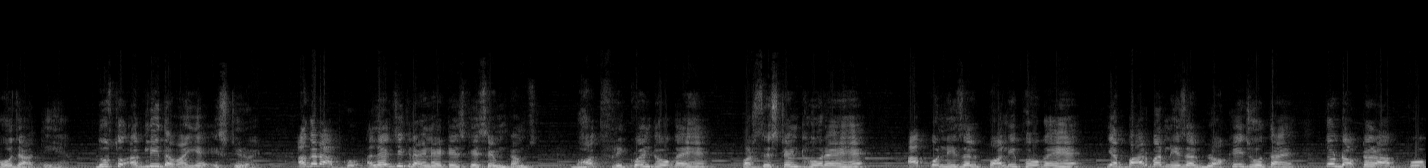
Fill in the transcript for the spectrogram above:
हो जाती हैं। दोस्तों, अगली दवाई है स्टीरोइड अगर आपको एलर्जिक राइनाइटिस के सिम्टम्स बहुत फ्रीक्वेंट हो गए हैं परसिस्टेंट हो रहे हैं, आपको नेज़ल पॉलिप हो गए हैं, या बार बार नेज़ल ब्लॉकेज होता है तो डॉक्टर आपको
